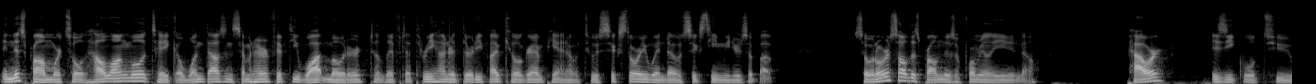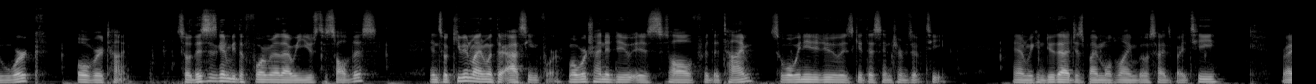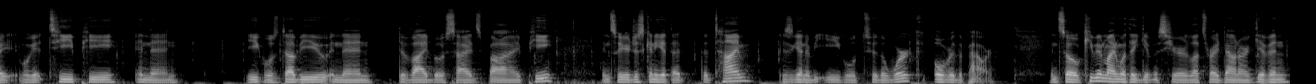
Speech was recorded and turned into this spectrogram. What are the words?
In this problem, we're told how long will it take a 1,750 watt motor to lift a 335 kilogram piano to a six story window 16 meters above. So in order to solve this problem, there's a formula you need to know. Power is equal to work over time. So this is going to be the formula that we use to solve this. And so keep in mind what they're asking for. What we're trying to do is solve for the time. So what we need to do is get this in terms of t. And we can do that just by multiplying both sides by t, right? We'll get tp and then equals w and then divide both sides by p. And so you're just going to get that the time is going to be equal to the work over the power. And so keep in mind what they give us here. Let's write down our given.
